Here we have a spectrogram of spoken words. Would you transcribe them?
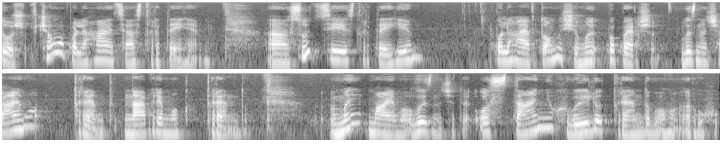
Тож, в чому полягає ця стратегія? Е, Суть цієї стратегії полягає в тому, що ми, по-перше, визначаємо тренд, напрямок тренду. Ми маємо визначити останню хвилю трендового руху.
